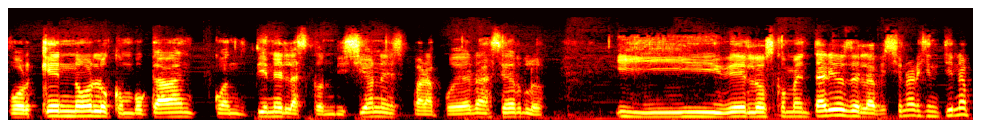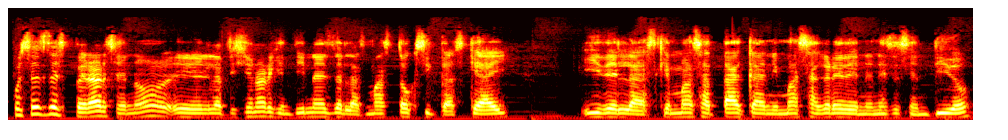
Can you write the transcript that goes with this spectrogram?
por qué no lo convocaban cuando tiene las condiciones para poder hacerlo. Y de los comentarios de la afición argentina, pues es de esperarse, ¿no? Eh, la afición argentina es de las más tóxicas que hay. Y de las que más atacan y más agreden en ese sentido.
